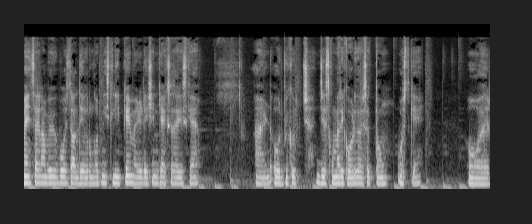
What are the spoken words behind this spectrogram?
मैं इंस्टाग्राम पे भी पोस्ट डाल दिया करूँगा अपनी स्लीप के मेडिटेशन के एक्सरसाइज के एंड और भी कुछ जिसको मैं रिकॉर्ड कर सकता हूँ उसके। और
